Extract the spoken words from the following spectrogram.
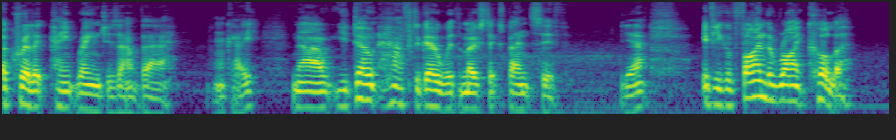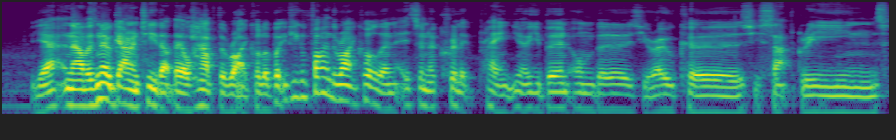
acrylic paint ranges out there. Okay, now you don't have to go with the most expensive. Yeah, if you can find the right colour yeah, and now there's no guarantee that they'll have the right colour, but if you can find the right colour, then it's an acrylic paint. You know, your burnt umbers, your ochres, your sap greens,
